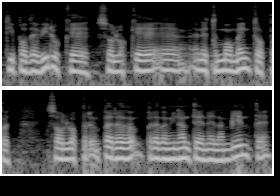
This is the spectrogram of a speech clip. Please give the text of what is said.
tipos de virus que son los que en estos momentos pues son los predominantes en el ambiente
